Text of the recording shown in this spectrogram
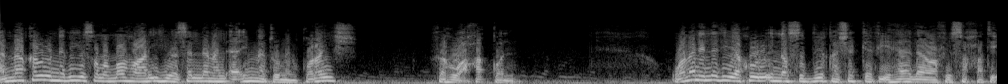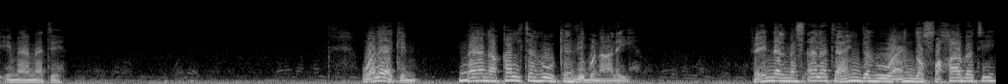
أما قول النبي صلى الله عليه وسلم الأئمة من قريش فهو حق. ومن الذي يقول إن الصديق شك في هذا وفي صحة إمامته؟ ولكن ما نقلته كذب عليه. فإن المسألة عنده وعند الصحابة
